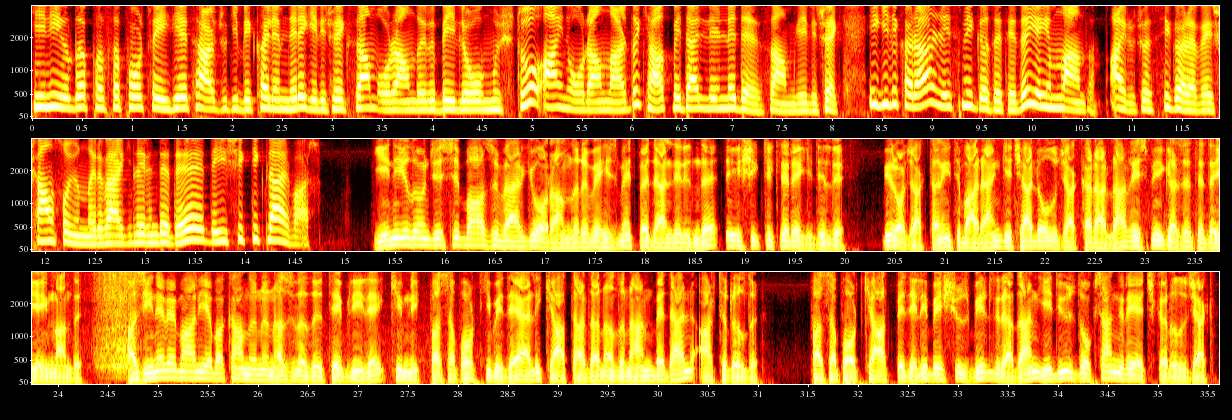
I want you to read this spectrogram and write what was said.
Yeni yılda pasaport ve ehliyet harcı gibi kalemlere gelecek zam oranları belli olmuştu. Aynı oranlarda kağıt bedellerine de zam gelecek. İlgili karar resmi gazetede yayımlandı. Ayrıca sigara ve şans oyunları vergilerinde de değişiklikler var. Yeni yıl öncesi bazı vergi oranları ve hizmet bedellerinde değişikliklere gidildi. 1 Ocak'tan itibaren geçerli olacak kararlar resmi gazetede yayınlandı. Hazine ve Maliye Bakanlığı'nın hazırladığı tebliğ kimlik, pasaport gibi değerli kağıtlardan alınan bedel artırıldı. Pasaport kağıt bedeli 501 liradan 790 liraya çıkarılacak.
